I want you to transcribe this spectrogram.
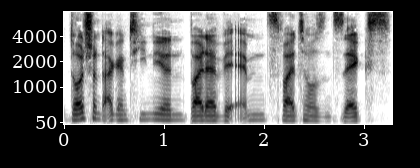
Deutschland-Argentinien bei der WM 2006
